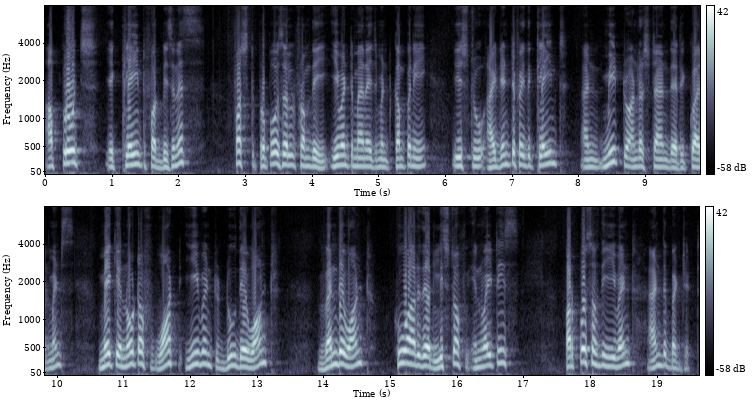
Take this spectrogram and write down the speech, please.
Approach a client for business. First proposal from the event management company is to identify the client and meet to understand their requirements, make a note of what event do they want when they want, who are their list of invitees, purpose of the event and the budget.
